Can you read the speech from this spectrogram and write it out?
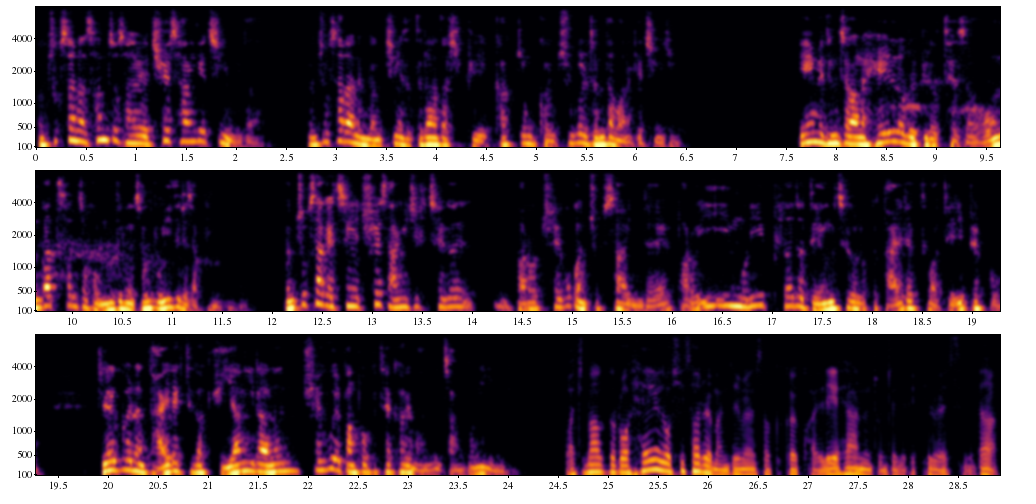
건축사는 선조사회의 최상위 계층입니다. 건축사라는 명칭에서 드러나다시피 각종 건축을 전담하는 계층이죠. 게임에 등장하는 헤일로를 비롯해서 온갖 선조 건물들은 전부 이들의 작품입니다. 건축사 계층의 최상위 직책은 바로 최고 건축사인데 바로 이 인물이 플러드 대응책을 놓고 다이댁트와 대립했고 결국에는 다이댁트가 귀양이라는 최후의 방법을 택하게 만든 장본인입니다. 마지막으로 헤일로 시설을 만들면서 그걸 관리해야 하는 존재들이 필요했습니다.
